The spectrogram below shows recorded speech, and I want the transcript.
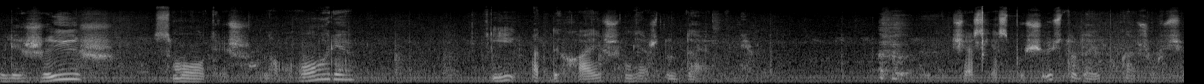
лежишь, смотришь на море и отдыхаешь между дайвами. Сейчас я спущусь туда и покажу все.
